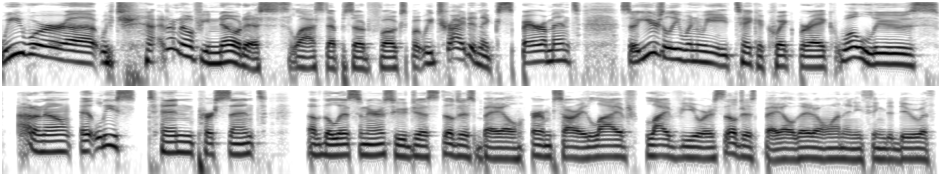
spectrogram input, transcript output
We were, uh, we, I don't know if you noticed last episode, folks, but we tried an experiment. So, usually when we take a quick break, we'll lose, I don't know, at least 10% of the listeners who just, they'll just bail. Or, I'm sorry, live, live viewers, they'll just bail. They don't want anything to do with,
